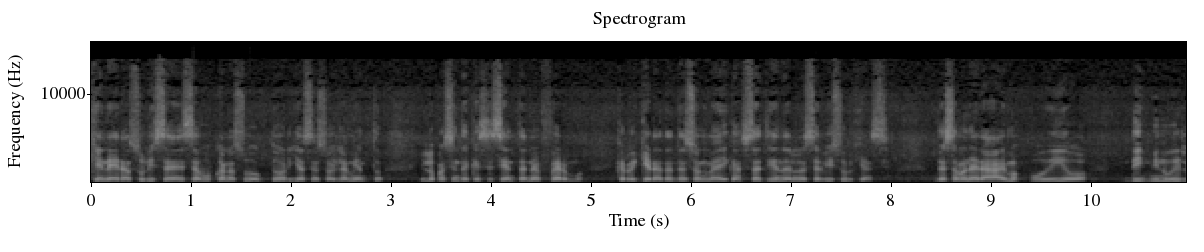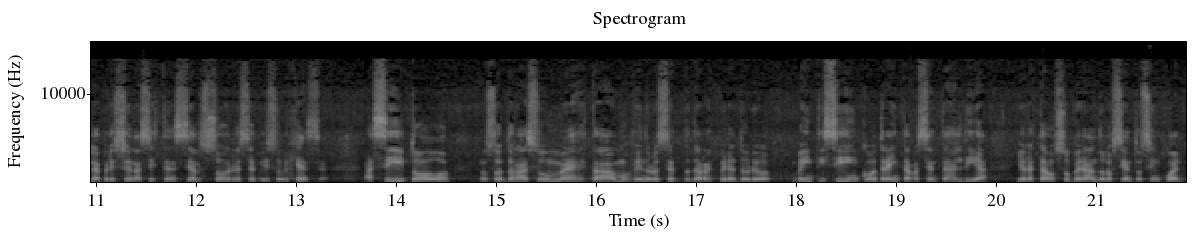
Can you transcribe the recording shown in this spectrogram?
generan su licencia, buscan a su doctor y hacen su aislamiento. Y los pacientes que se sienten enfermos, que requieren de atención médica, se atienden en el servicio de urgencia. De esa manera hemos podido disminuir la presión asistencial sobre el servicio de urgencia. Así y todo, nosotros hace un mes estábamos viendo el sector de respiratorio 25 o 30 pacientes al día y ahora estamos superando los 150.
